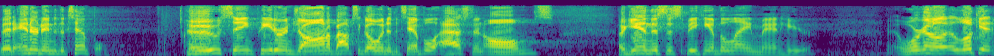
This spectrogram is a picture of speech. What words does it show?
that entered into the temple. Who, seeing Peter and John about to go into the temple, asked an alms. Again, this is speaking of the lame man here. We're going to look at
